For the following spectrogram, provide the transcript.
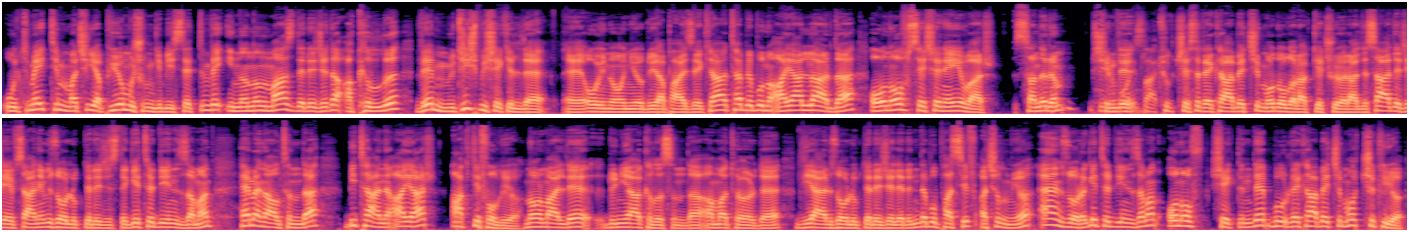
Ultimate Team maçı yapıyormuşum gibi hissettim ve inanılmaz derecede akıllı ve müthiş bir şekilde e, oyunu oynuyordu yapay zeka. Tabi bunu ayarlarda on-off seçeneği var. Sanırım şimdi Türkçesi rekabetçi mod olarak geçiyor herhalde. Sadece efsanevi zorluk derecesi de getirdiğiniz zaman hemen altında bir tane ayar aktif oluyor. Normalde dünya klasında, amatörde, diğer zorluk derecelerinde bu pasif açılmıyor. En zora getirdiğiniz zaman on off şeklinde bu rekabetçi mod çıkıyor.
